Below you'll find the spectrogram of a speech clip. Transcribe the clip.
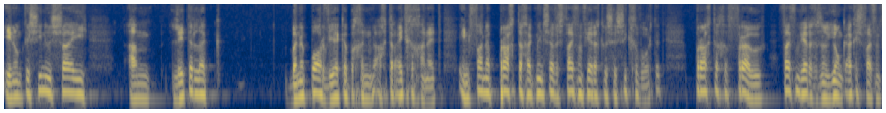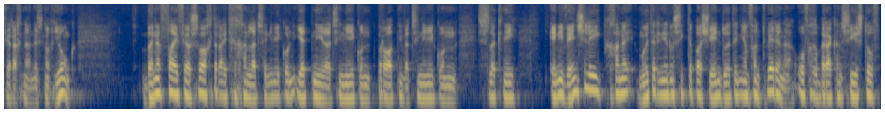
En om te sien hoe sy um letterlik binne 'n paar weke begin agteruit gegaan het en van 'n pragtige, ek meen sy was 45 toe sy siek geword het. Pragtige vrou, 45 is nog jonk, ek is 45 nou, dis nog jonk. Binne 5 jaar so agteruit gegaan dat sy nie meer kon eet nie, dat sy nie meer kon praat nie, wat sy nie meer kon sluk nie. En eventually gaan 'n motorneuron siekte pasiënt dood in een van twee dinge, of 'n gebrek aan suurstof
